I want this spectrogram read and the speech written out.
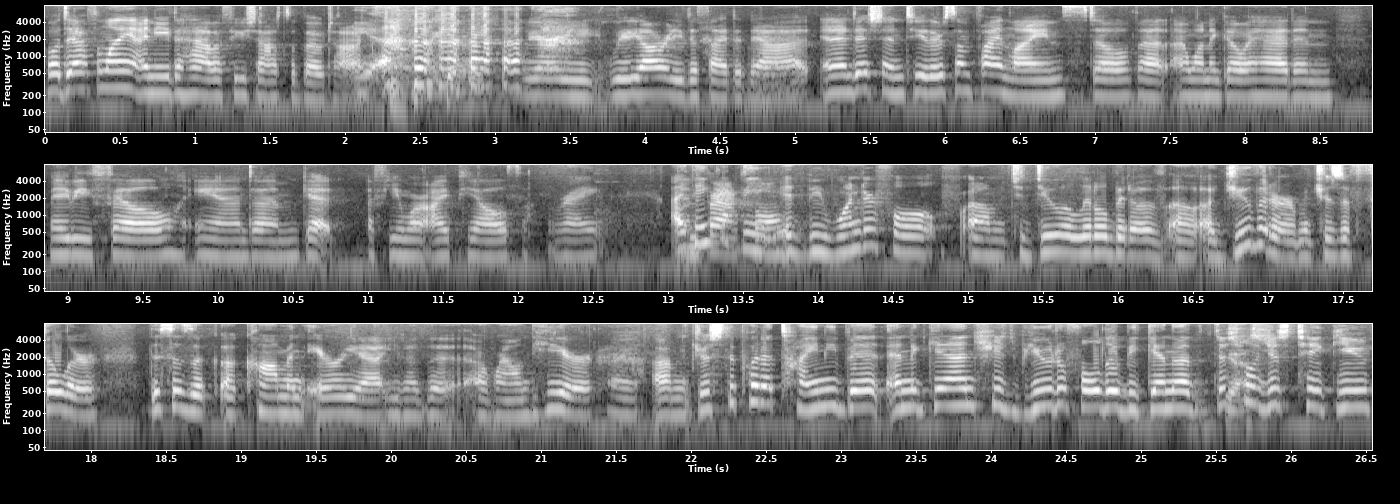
Well, definitely, I need to have a few shots of Botox. Yeah. we already we already decided that. In addition to, there's some fine lines still that I want to go ahead and maybe fill and um, get a few more IPLs. Right. I think it'd be, it'd be wonderful um, to do a little bit of uh, a Juvederm, which is a filler. This is a, a common area, you know, the, around here. Right. Um, just to put a tiny bit, and again, she's beautiful to begin with. This will just take you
